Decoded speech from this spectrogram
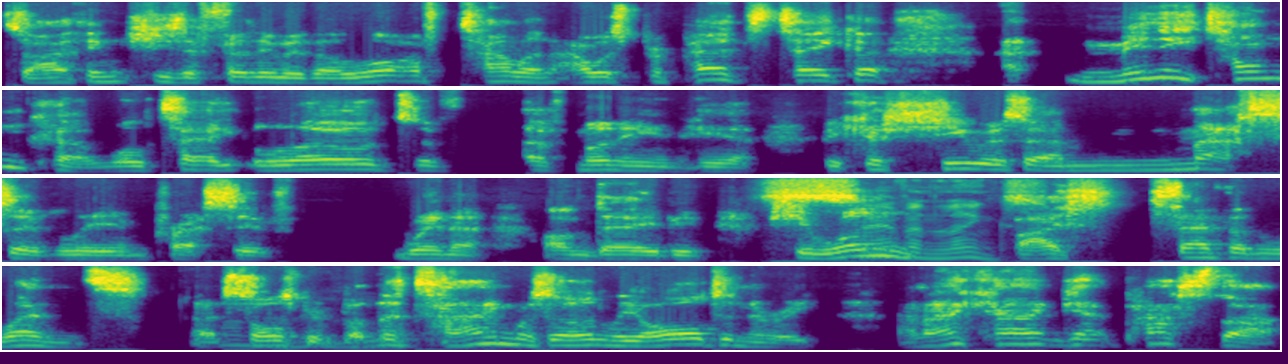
So I think she's a filly with a lot of talent. I was prepared to take her. Uh, Minnetonka will take loads of, of money in here because she was a massively impressive winner on debut. She won lengths. by seven lengths at Salisbury, but the time was only ordinary, and I can't get past that.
